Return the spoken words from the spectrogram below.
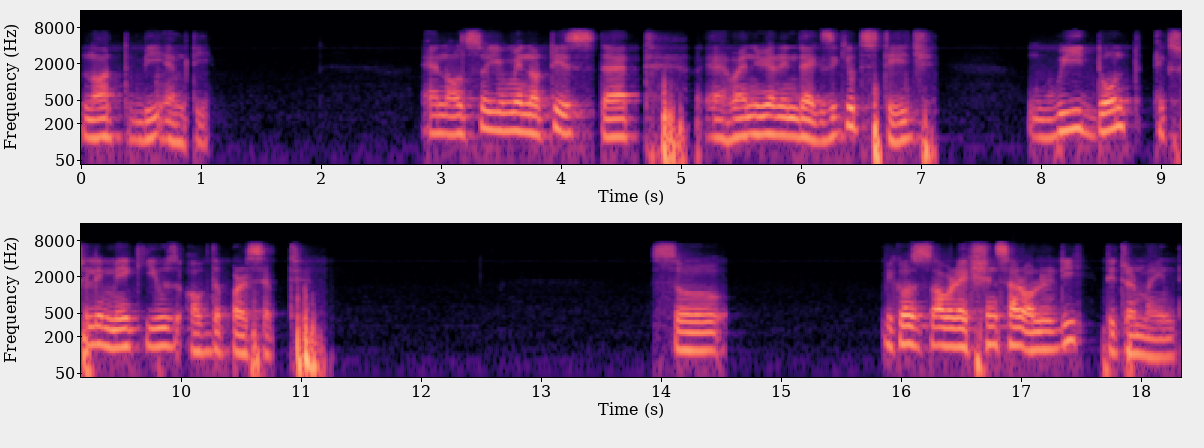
not be empty. And also you may notice that uh, when we are in the execute stage we don't actually make use of the percept. So because our actions are already determined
